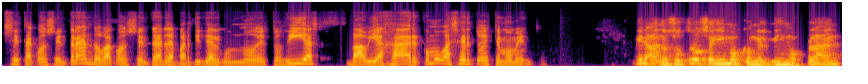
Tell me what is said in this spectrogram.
se está concentrando, va a concentrar a partir de alguno de estos días, va a viajar. ¿Cómo va a ser todo este momento? Mira, nosotros seguimos con el mismo plan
